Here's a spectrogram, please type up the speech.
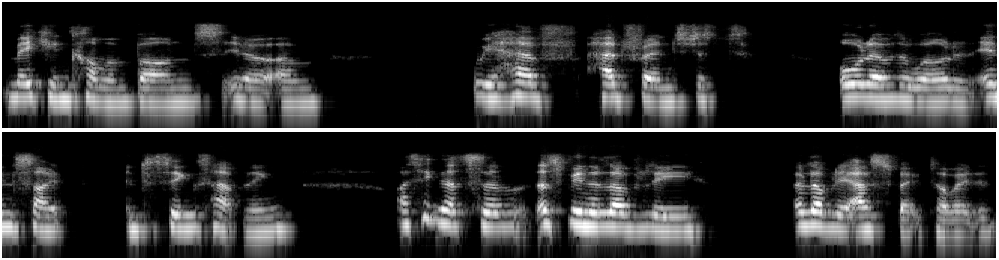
making common bonds. You know, um, we have had friends just all over the world and insight into things happening. I think that's a, um, that's been a lovely a lovely aspect of it.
